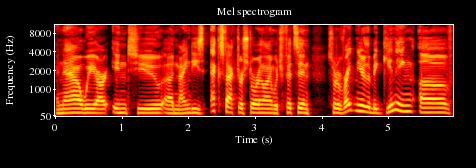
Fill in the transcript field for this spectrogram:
and now we are into a 90s X Factor storyline, which fits in sort of right near the beginning of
